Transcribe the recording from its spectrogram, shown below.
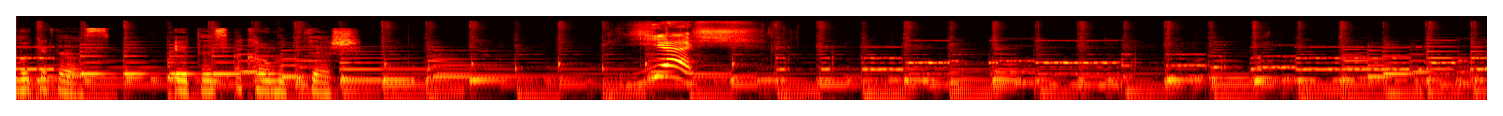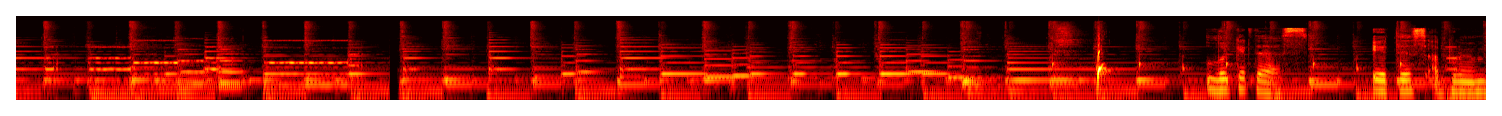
Look at this. It is a comet fish. Yes. Look at this. It is a broom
